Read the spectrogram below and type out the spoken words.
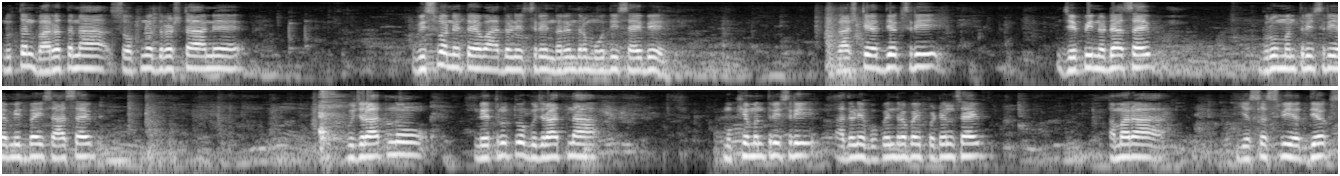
નૂતન ભારતના સ્વપ્નદ્રષ્ટા અને વિશ્વ નેતા એવા આદરણીય શ્રી નરેન્દ્ર મોદી સાહેબે રાષ્ટ્રીય અધ્યક્ષ શ્રી જેપી નડ્ડા સાહેબ, ગૃહમંત્રી શ્રી અમિતભાઈ શાહ સાહેબ, ગુજરાતનું નેતૃત્વ ગુજરાતના મુખ્યમંત્રી શ્રી આદરણીય ભૂપેન્દ્રભાઈ પટેલ સાહેબ, અમારા યશસ્વી અધ્યક્ષ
